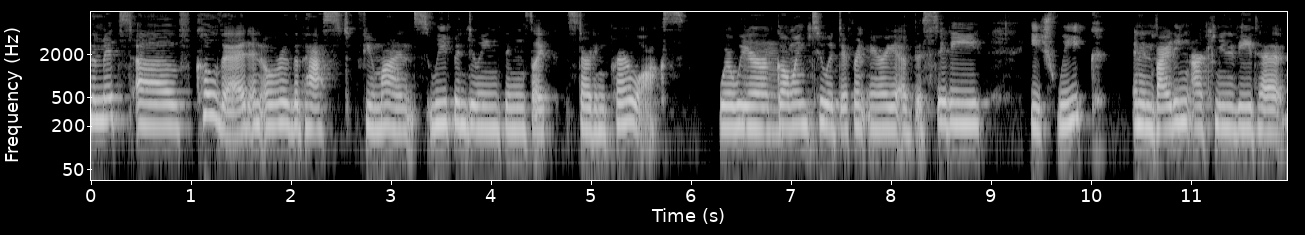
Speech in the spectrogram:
the midst of COVID and over the past few months, we've been doing things like starting prayer walks where we are mm. going to a different area of the city each week and inviting our community to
